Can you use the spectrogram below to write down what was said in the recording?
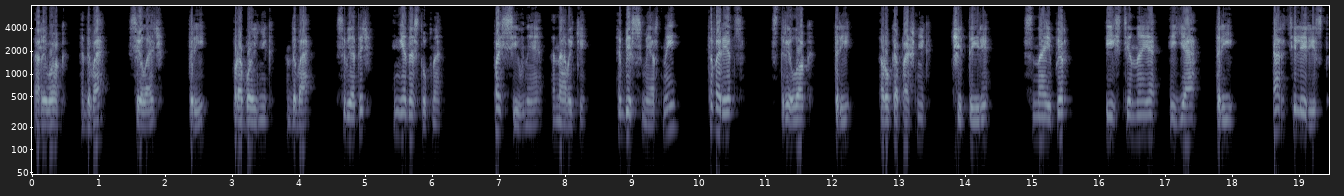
рывок – 2, силач – 3, пробойник 2. Светоч недоступно. Пассивные навыки. Бессмертный. Творец. Стрелок 3. Рукопашник 4. Снайпер. Истинная Я 3. Артиллерист.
